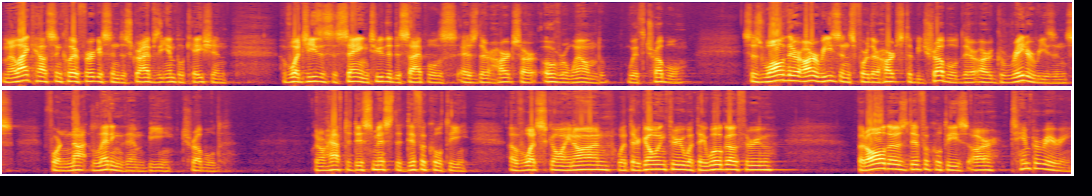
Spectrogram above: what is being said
And I like how Sinclair Ferguson describes the implication of what Jesus is saying to the disciples as their hearts are overwhelmed with trouble. Says, While there are reasons for their hearts to be troubled, there are greater reasons for not letting them be troubled. We don't have to dismiss the difficulty of what's going on, what they're going through, what they will go through. But all those difficulties are temporary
